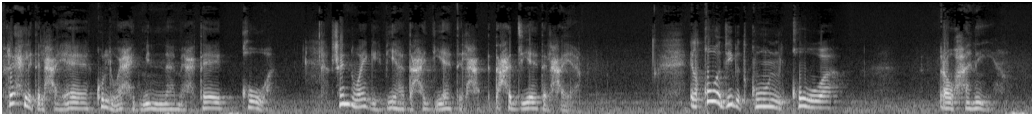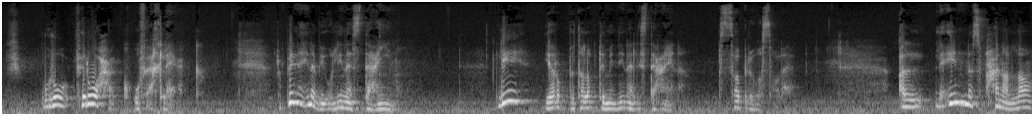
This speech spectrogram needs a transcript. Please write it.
في رحلة الحياة كل واحد منا محتاج قوة عشان نواجه بيها تحديات الح... تحديات الحياة. القوة دي بتكون قوة روحانية في روحك وفي أخلاقك. ربنا هنا بيقول لنا استعينوا. ليه؟ يا رب طلبت مننا الاستعانة بالصبر والصلاة. لأن سبحان الله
